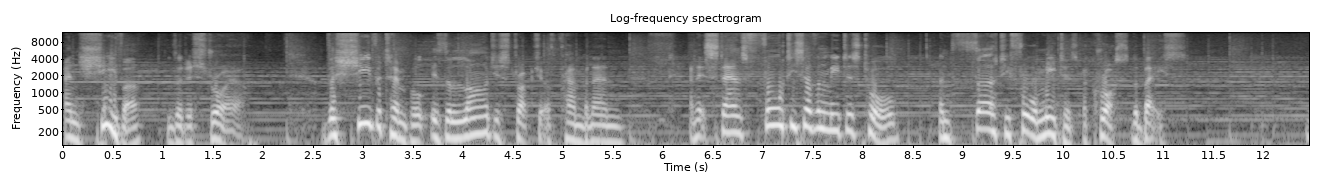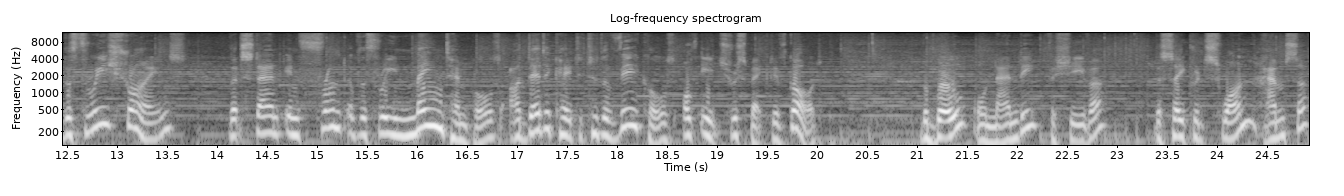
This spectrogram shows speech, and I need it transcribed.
and Shiva, the destroyer. The Shiva temple is the largest structure of Prambanan and it stands 47 metres tall and 34 metres across the base. The three shrines that stand in front of the three main temples are dedicated to the vehicles of each respective god. The bull or Nandi for Shiva, the sacred swan Hamsa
